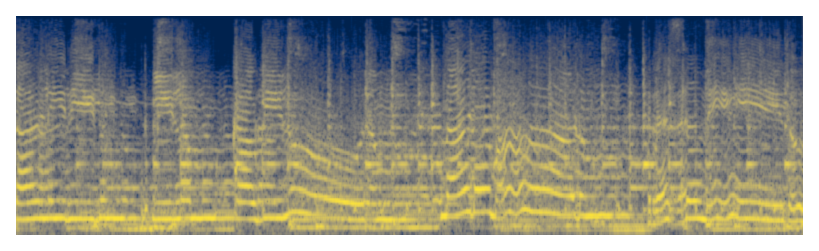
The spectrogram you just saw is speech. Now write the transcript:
തളിരിടും ഇളം കവിളോരം നടമാടും രസമേതോ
